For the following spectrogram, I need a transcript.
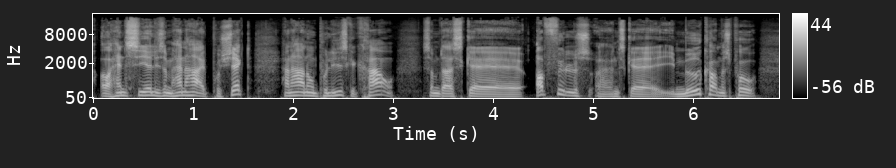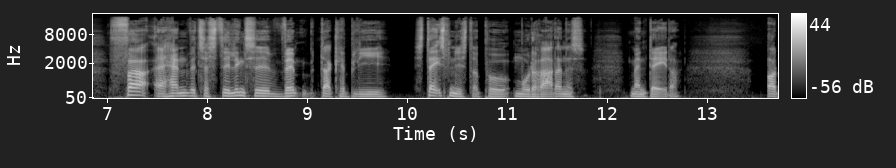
Og han siger ligesom, han har et projekt, han har nogle politiske krav, som der skal opfyldes, og han skal imødekommes på, før at han vil tage stilling til, hvem der kan blive statsminister på Moderaternes mandater. Og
